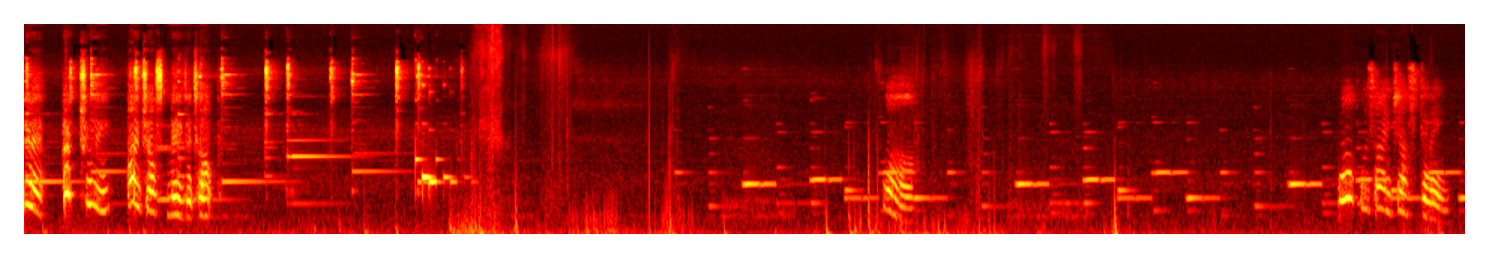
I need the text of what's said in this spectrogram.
Yeah, actually, I just made it up. Was I just doing?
